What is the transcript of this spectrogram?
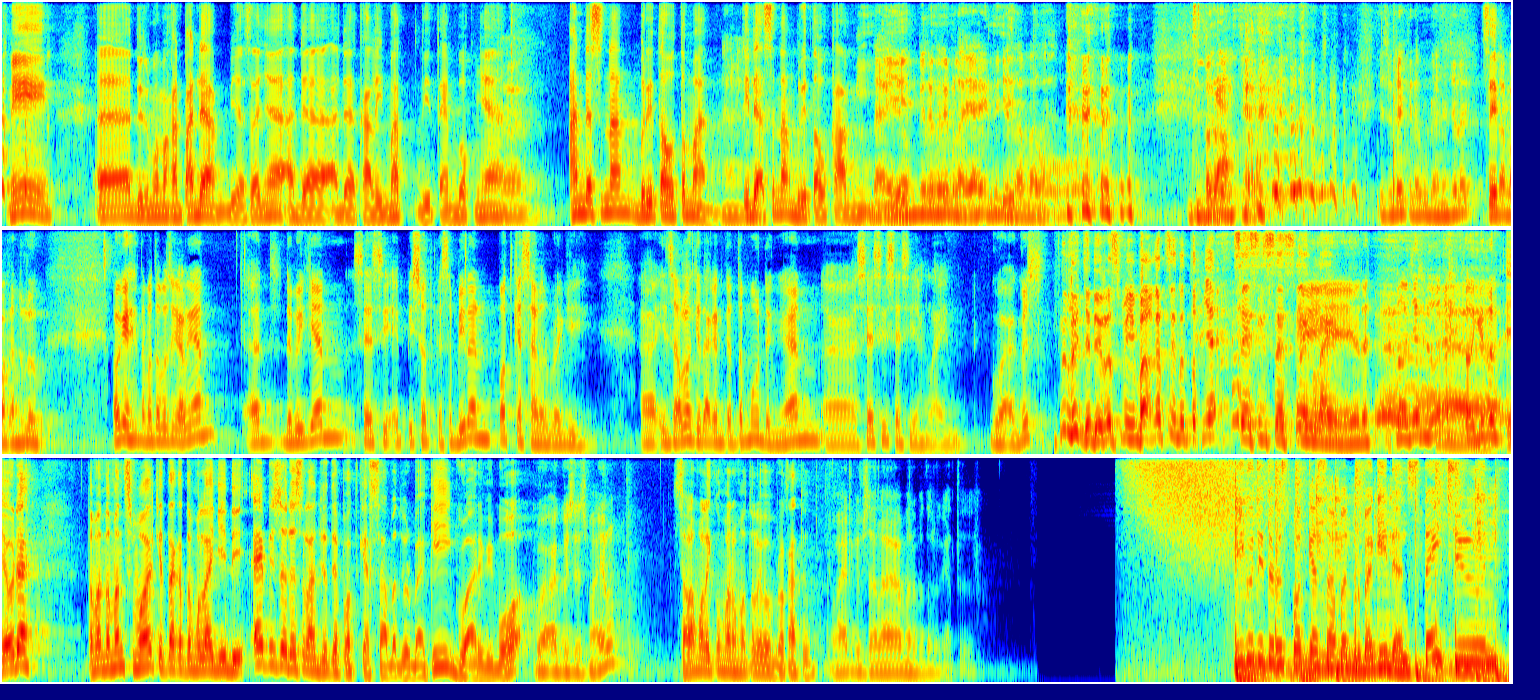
nih eh, di rumah makan Padang biasanya ada ada kalimat di temboknya. Eh. Anda senang beritahu teman, tidak senang beritahu kami. Nah, iya, Gitu. mirip-mirip lah ya, intinya sama Gitu. lah. Jadi Oke. ya sudah kita udahan aja lah. Sip. Kita makan dulu. Oke teman-teman sekalian, eh, demikian sesi episode ke-9 podcast Sahabat Berbagi. Eh, insya Allah kita akan ketemu dengan eh, sesi-sesi yang lain. Gua Agus. Lu jadi resmi banget sih nutupnya sesi-sesi Oh, yang iya, lain. iya, iya, udah. Lo aja kalau gitu. Ya udah, teman-teman semua kita ketemu lagi di episode selanjutnya podcast Sahabat Berbagi. Gua Ari Wibowo. Gua Agus Ismail. Assalamualaikum warahmatullahi wabarakatuh. Waalaikumsalam warahmatullahi wabarakatuh. Ikuti terus podcast Sahabat Berbagi dan stay tune.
